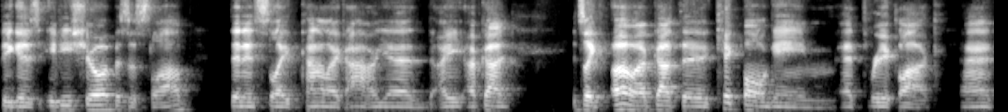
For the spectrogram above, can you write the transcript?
Because if you show up as a slob, then it's like kind of like, oh yeah, I I've got. it's like, oh, I've got the kickball game at three o'clock. And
